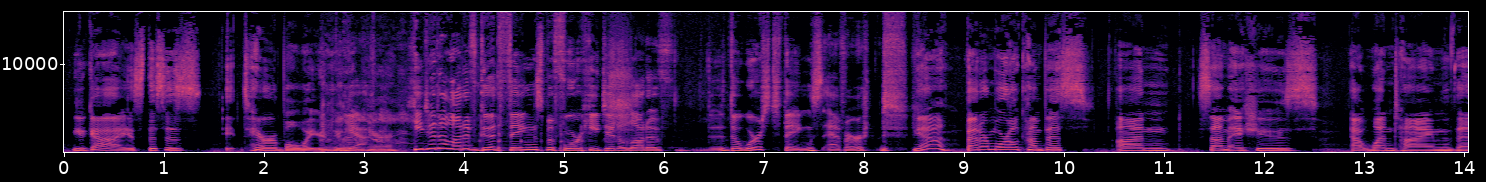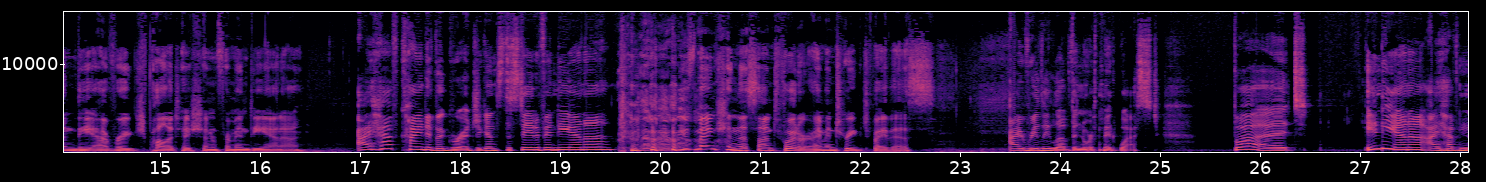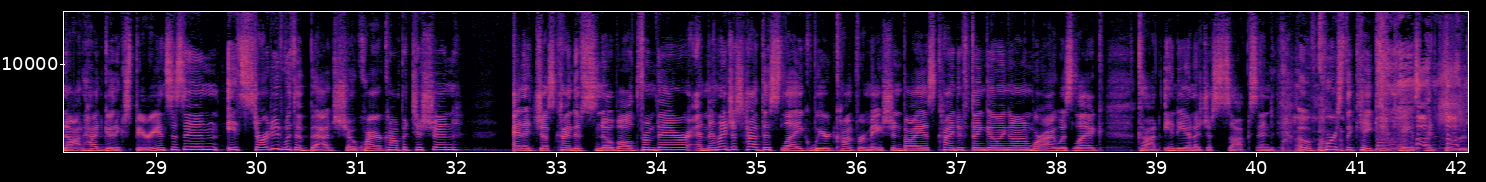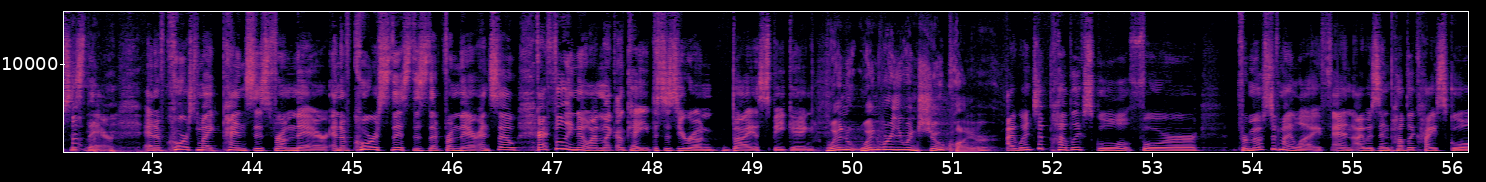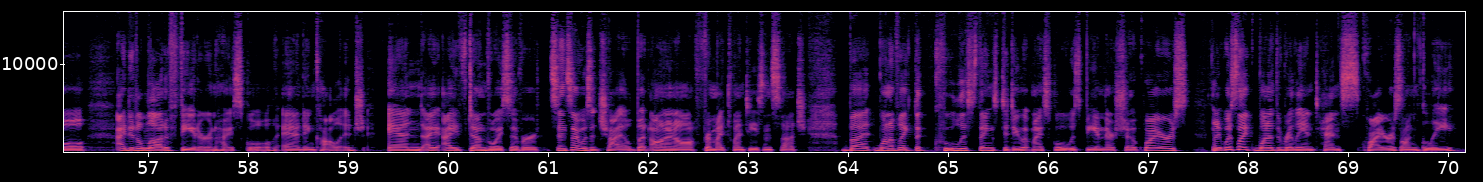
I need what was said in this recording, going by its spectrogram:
you guys, this is terrible what you're doing Yeah. here. He did a lot of good things before he did a lot of the worst things ever. Yeah, better moral compass on some issues at one time than the average politician from Indiana. I have kind of a grudge against the state of Indiana. You've mentioned this on Twitter. I'm intrigued by this. I really love the North Midwest. But Indiana, I have not had good experiences in. It started with a bad show choir competition. And it just kind of snowballed from there. And then I just had this like weird confirmation bias kind of thing going on where I was like, God, Indiana just sucks. And oh, of course the KKK's headquarters is there. And of course Mike Pence is from there. And of course this is from there. And so I fully know I'm like, okay, this is your own bias speaking. When when were you in show choir? I went to public school for for most of my life and I was in public high school. I did a lot of theater in high school and in college. And I, I've done voiceover since I was a child, but on and off from my 20s and such. But one of like the coolest things to do at my school was be in their show choirs. It was like one of the really intense choirs on Glee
